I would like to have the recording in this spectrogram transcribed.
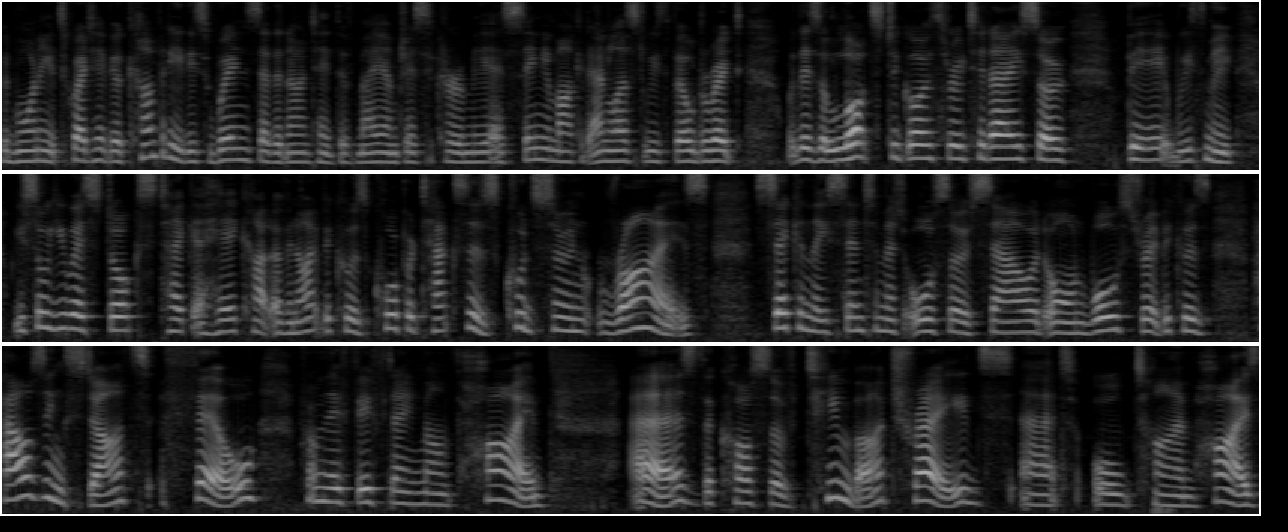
Good morning. It's great to have your company this Wednesday, the 19th of May. I'm Jessica Amir, a senior market analyst with Bell Direct. Well, there's lots to go through today, so bear with me. We saw US stocks take a haircut overnight because corporate taxes could soon rise. Secondly, sentiment also soured on Wall Street because housing starts fell from their 15 month high as the cost of timber trades at all-time highs.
